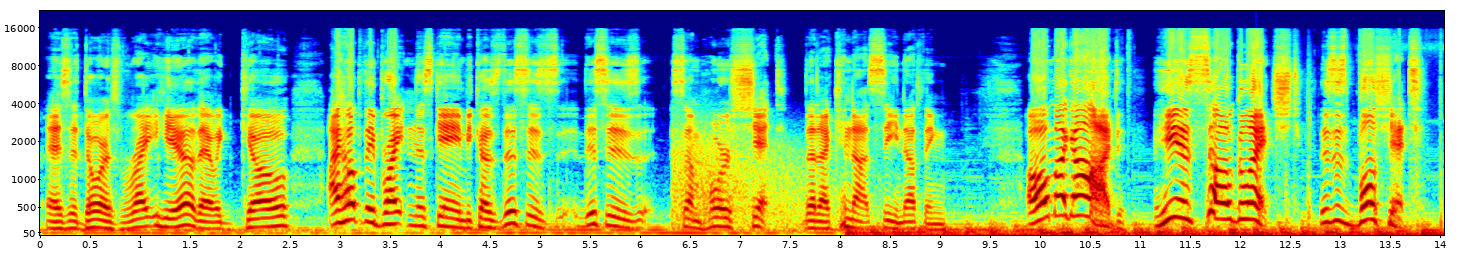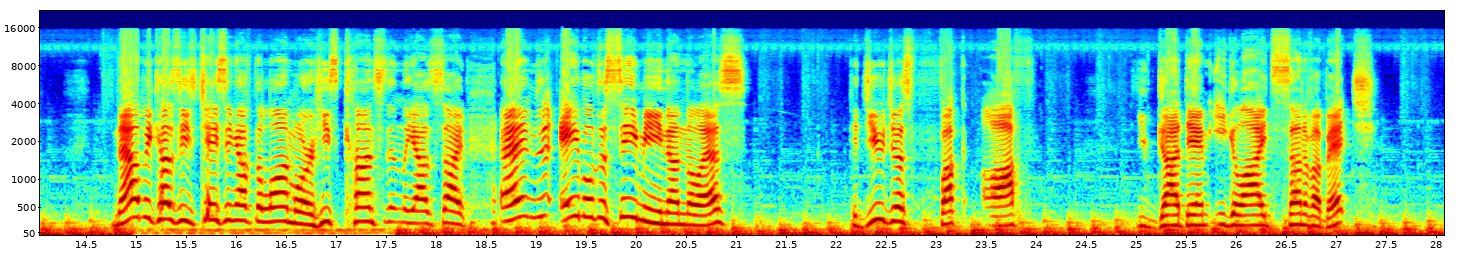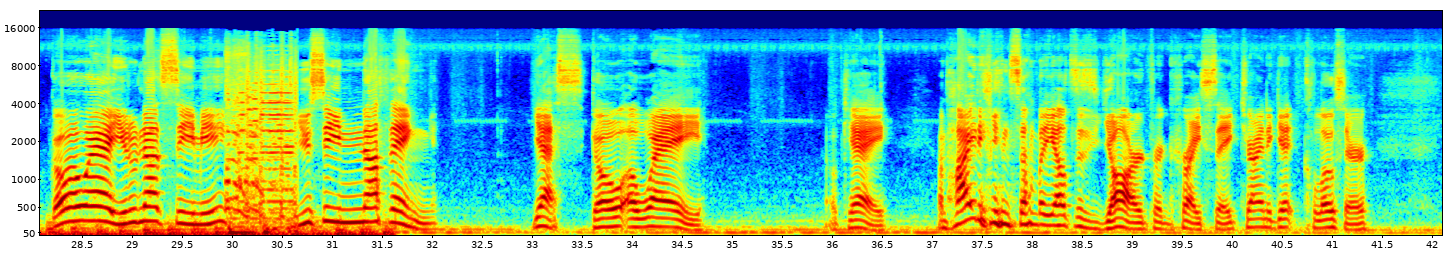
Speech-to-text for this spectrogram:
There's the doors right here. There we go. I hope they brighten this game because this is this is some horse shit that I cannot see nothing. Oh my god! He is so glitched! This is bullshit! Now because he's chasing off the lawnmower, he's constantly outside and able to see me nonetheless. Could you just fuck off? You goddamn eagle-eyed son of a bitch. Go away, you do not see me. You see nothing. Yes, go away. Okay. I'm hiding in somebody else's yard, for Christ's sake, trying to get closer.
